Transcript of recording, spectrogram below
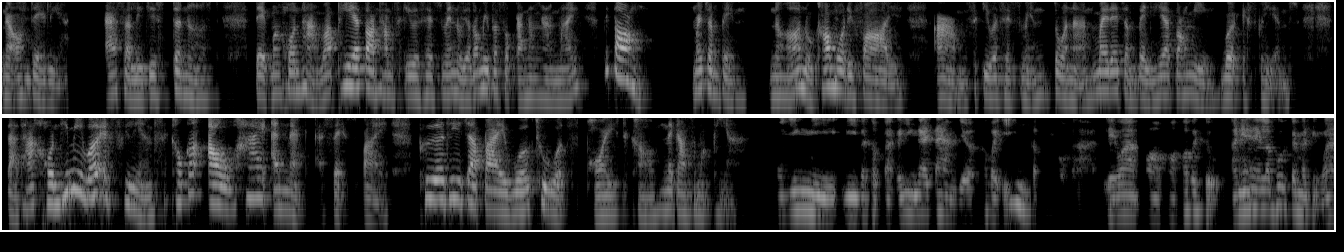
ในออสเตรเลีย as a registered nurse เด็กบางคนถามว่าพี่ตอนทำ skill assessment หนูจะต้องมีประสบการณ์ทำงานไหม ไม่ต้องไม่จำเป็นเนาะหนูเข้า modify um, skill assessment ตัวนั้นไม่ได้จำเป็นที่จะต้องมี work experience แต่ถ้าคนที่มี work experience เขาก็เอาให้ ANMAC access ไป เพื่อที่จะไป work towards point เขาในการสมัคร PR ยิ่งมีมีประสบการณ์ก็ยิ่งได้แต้มเยอะเข้าไปอีกก็มีโอกาสเรียกว่าพอพอเข้าไปสู่ อันนี้เราพูดกันมาถึงว่า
